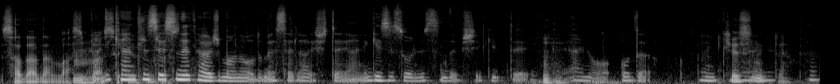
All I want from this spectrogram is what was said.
sadadan bahsediyorsunuz. Yani kentin sesine tercüman oldu mesela işte yani gezi sonrasında bir şekilde yani o, o da mümkün. Kesinlikle. Yani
